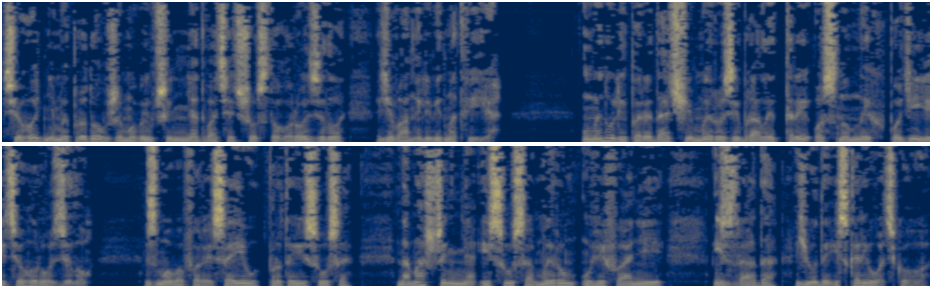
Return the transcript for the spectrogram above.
сьогодні ми продовжимо вивчення 26-го розділу Євангелії від Матвія. У минулій передачі ми розібрали три основних події цього розділу: змова фарисеїв проти Ісуса, намащення Ісуса миром у Віфанії і зрада Юди Іскаріотського.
